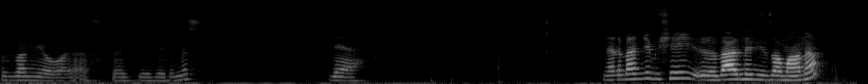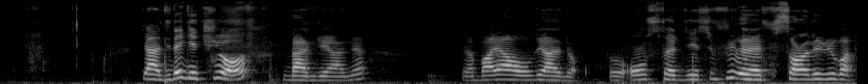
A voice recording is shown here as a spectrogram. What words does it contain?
Hızlanıyor bayağı stratejilerimiz. De. Yani bence bir şey e, vermenin zamanı geldi de geçiyor bence yani. Ya bayağı oldu yani. E, 10 star diyesi full efsanevi var.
